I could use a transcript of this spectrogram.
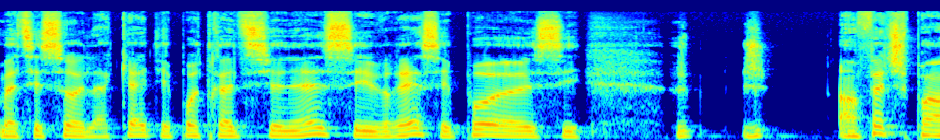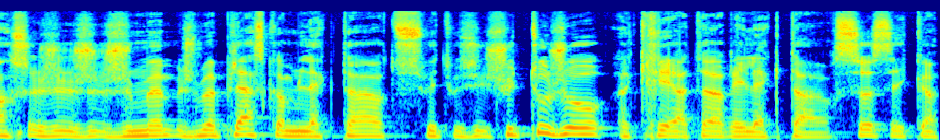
Ben, c'est ça, la quête n'est pas traditionnelle, c'est vrai, c'est pas. euh, c'est, je- je- en fait, je pense, je, je- je me, je me place comme lecteur tout de suite aussi. Je suis toujours créateur et lecteur. Ça, c'est quand.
